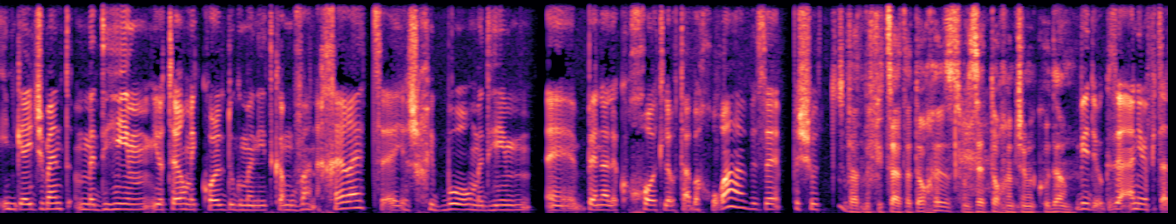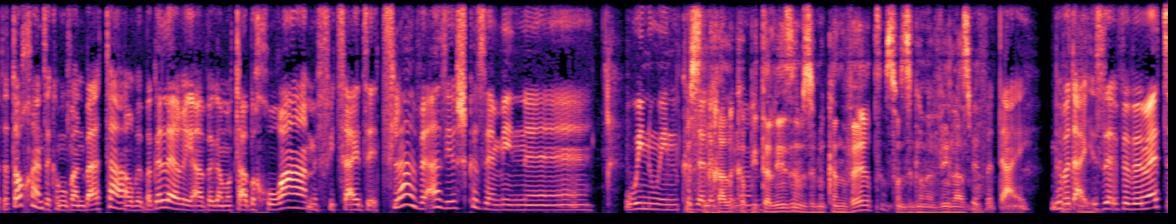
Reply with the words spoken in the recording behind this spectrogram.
engagement מדהים יותר מכל דוגמנית כמובן אחרת. אה, יש חיבור מדהים אה, בין הלקוחות לאותה בחורה וזה פשוט ואת מפיצה את התוכן? זה תוכן שמקודם. בדיוק, זה, אני מפיצה את התוכן, זה כמובן באתר ובגלריה, וגם אותה בחורה מפיצה את זה אצלה, ואז יש כזה מין ווין ווין כזה וסליחה על. הקפיטליזם, זה מקנברט? זאת אומרת, זה גם מביא להזמן. בוודאי, בוודאי. אוקיי. זה, ובאמת,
